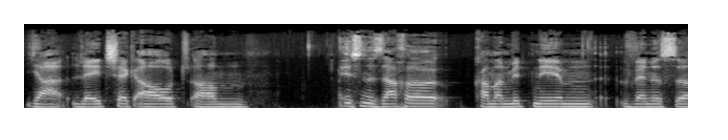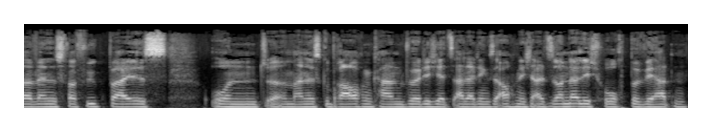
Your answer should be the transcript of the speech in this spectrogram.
Ja, Late Checkout ähm, ist eine Sache, kann man mitnehmen, wenn es, äh, wenn es verfügbar ist und äh, man es gebrauchen kann, würde ich jetzt allerdings auch nicht als sonderlich hoch bewerten.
